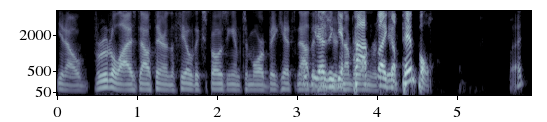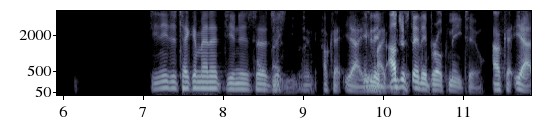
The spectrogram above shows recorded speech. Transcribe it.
you know, brutalized out there in the field, exposing him to more big hits. Now Hope that he doesn't get popped like a pimple. What? Do you need to take a minute? Do you need to just need to. okay? Yeah, they, I'll just say they broke me too. Okay, yeah,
